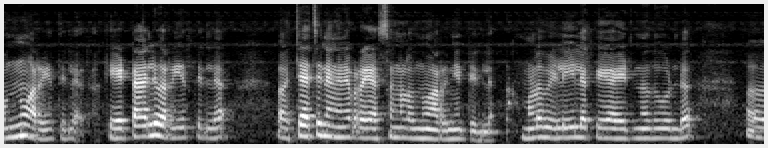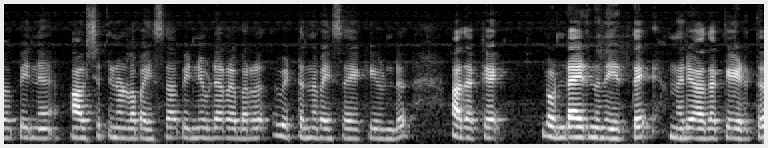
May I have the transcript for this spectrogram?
ഒന്നും അറിയത്തില്ല. കേട്ടാലും അറിയത്തില്ല. അച്ചാച്ചൻ അങ്ങനെ പ്രയാസങ്ങളൊന്നും അറിഞ്ഞിട്ടില്ല. നമ്മൾ വെളിയിലൊക്കെ ആയിരുന്നതുകൊണ്ട് പിന്നെ ആവശ്യത്തിനുള്ള പൈസ പിന്നെ ഇവിടെ റബ്ബർ വെട്ടുന്ന പൈസയൊക്കെ ഉണ്ട്. അതൊക്കെ ഉണ്ടായിരുന്നു നേരത്തെ. അന്നേരം അതൊക്കെ എടുത്ത്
